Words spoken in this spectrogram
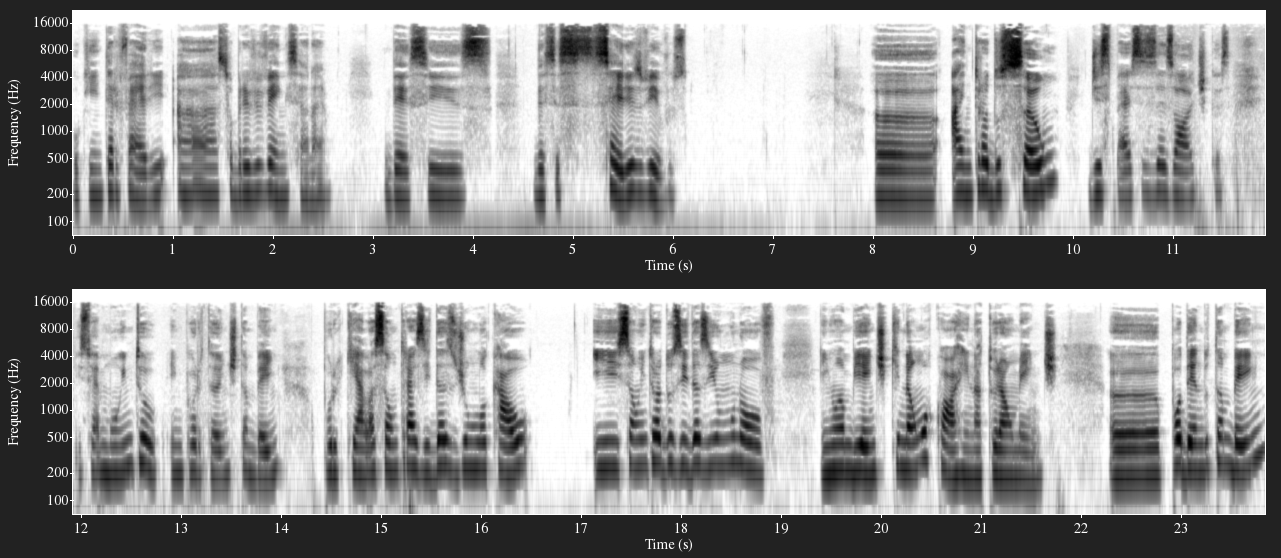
o que interfere a sobrevivência, né? Desses, desses seres vivos uh, a introdução de espécies exóticas. Isso é muito importante também, porque elas são trazidas de um local e são introduzidas em um novo, em um ambiente que não ocorre naturalmente, uh, podendo também,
